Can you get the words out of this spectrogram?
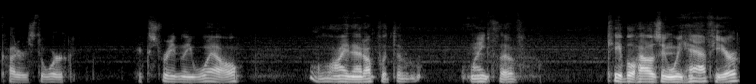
cutters to work extremely well. We'll line that up with the length of cable housing we have here.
